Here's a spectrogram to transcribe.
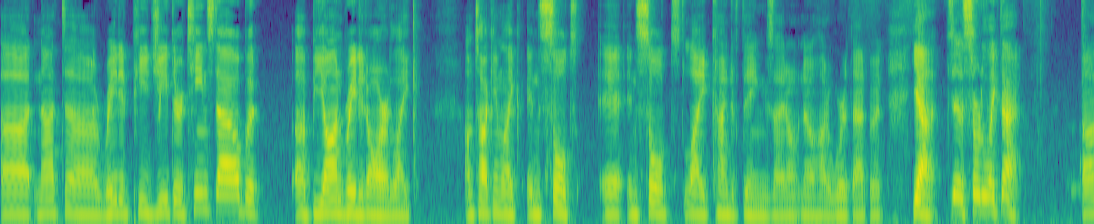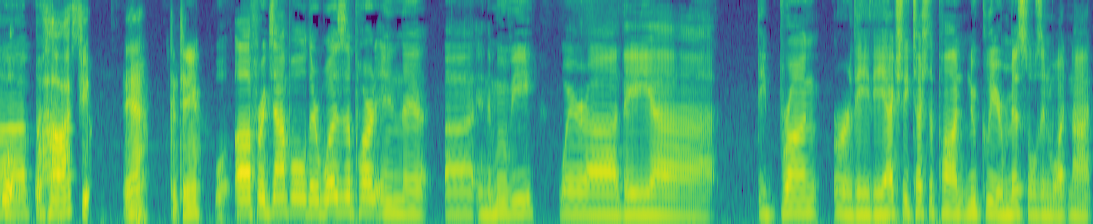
uh, not uh, rated PG thirteen style, but beyond rated R. Like I'm talking like insult, insult like kind of things. I don't know how to word that, but yeah, just sort of like that. Uh, well, but how I feel. Yeah, continue. well, uh, for example, there was a part in the uh, in the movie where uh, they uh, they brung or they, they actually touched upon nuclear missiles and whatnot.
